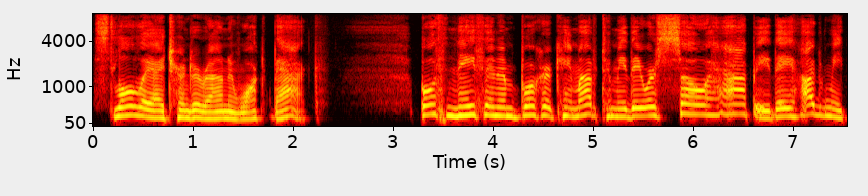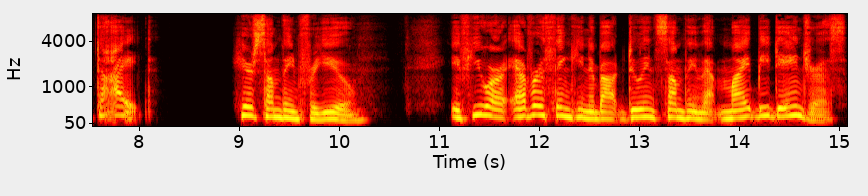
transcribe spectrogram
Slowly, I turned around and walked back. Both Nathan and Booker came up to me. They were so happy. They hugged me tight. Here's something for you. If you are ever thinking about doing something that might be dangerous,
